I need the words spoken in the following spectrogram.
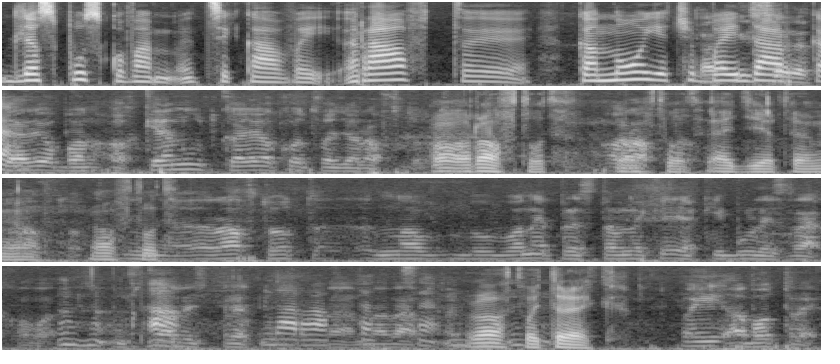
для спуску вам цікавий? Рафт, е, каноє чи Tehát mi szeretel байдарка? jobban, a kenút, kajakot vagy a raftot? a raftot. A Raftot, egyértelműen. Raftot. Рафтот, ну, вони представники, які були з Рахова. Спускались А, на рафтах це. Raft vagy trek. І- Або трек.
